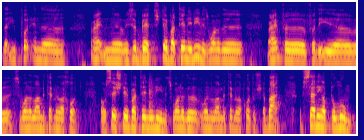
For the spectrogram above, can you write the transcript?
that you put in the right. In the, we said bet shte batenirin is one of the right for for the uh, it's one of lametet melachot. I'll say shte batenirin. It's one of the one lametet melachot of Shabbat of setting up the loom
